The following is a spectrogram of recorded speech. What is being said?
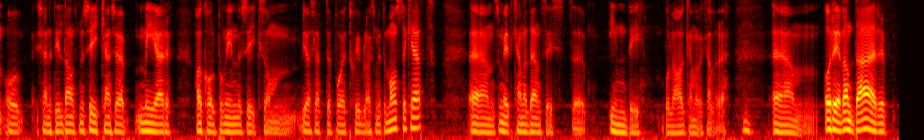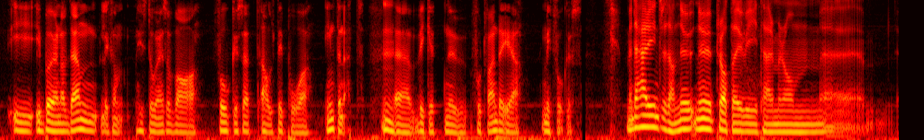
och känner till dansmusik kanske mer har koll på min musik som jag släppte på ett skivbolag som heter Monstercat. Um, som är ett kanadensiskt uh, indiebolag kan man väl kalla det. Mm. Och redan där i, i början av den liksom, historien så var fokuset alltid på internet. Mm. Uh, vilket nu fortfarande är mitt fokus. Men det här är intressant. Nu, nu pratar ju vi i termer om eh,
